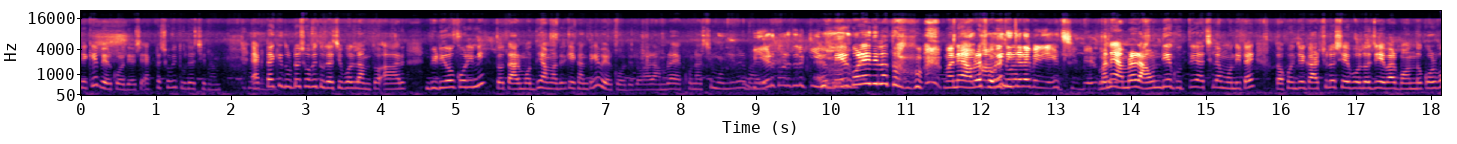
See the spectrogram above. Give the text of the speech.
থেকে বের করে দিয়েছে। একটা ছবি তুলেছিলাম। একটা কি দুটো ছবি তুলেছি বললাম তো আর ভিডিও করিনি তো তার মধ্যে আমাদেরকে এখান থেকে বের করে দিল। আর আমরা এখন আছি মন্দিরের বের করে দিলে কি? বের করেই দিল তো। মানে আমরা ছবি নিজেরাই বেরিয়ে গেছি মানে আমরা রাউন্ড দিয়ে ঘুরতে যাচ্ছিলাম মন্দিরটায়। তখন যে গার্ড ছিল সে বলল যে এবার বন্ধ করব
